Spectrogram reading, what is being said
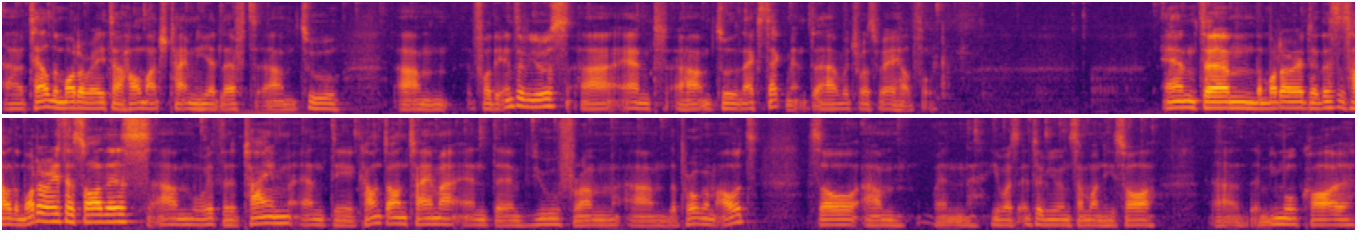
uh, tell the moderator how much time he had left um, to um, for the interviews uh, and um, to the next segment, uh, which was very helpful. And um, the moderator, this is how the moderator saw this um, with the time and the countdown timer and the view from um, the program out. So when he was interviewing someone, he saw uh, the Mimo call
